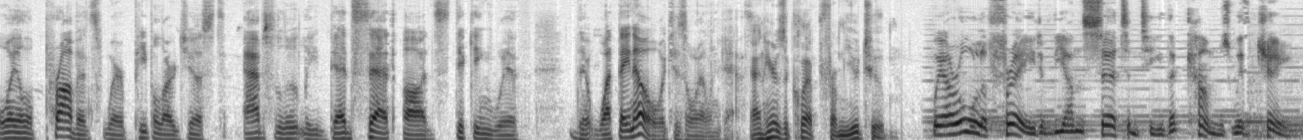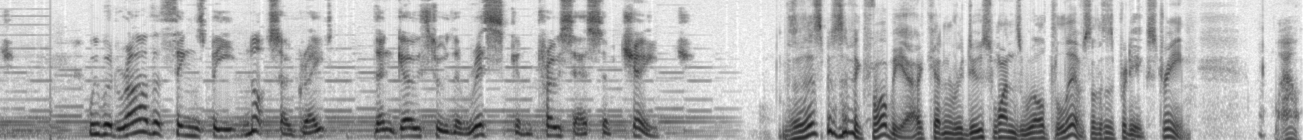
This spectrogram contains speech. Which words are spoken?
oil province, where people are just absolutely dead set on sticking with the, what they know, which is oil and gas. And here's a clip from YouTube. We are all afraid of the uncertainty that comes with change. We would rather things be not so great than go through the risk and process of change. So this specific phobia can reduce one's will to live. So this is pretty extreme. Wow.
